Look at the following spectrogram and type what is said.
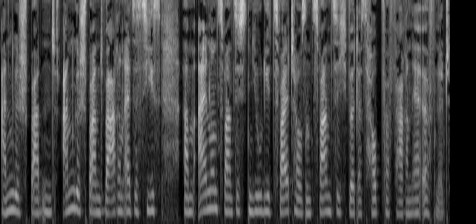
angespannt, angespannt waren, als es hieß, am 21. Juli 2020 wird das Hauptverfahren eröffnet.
